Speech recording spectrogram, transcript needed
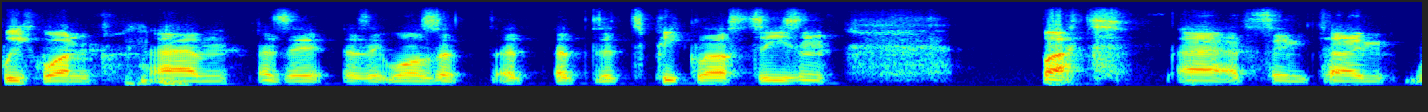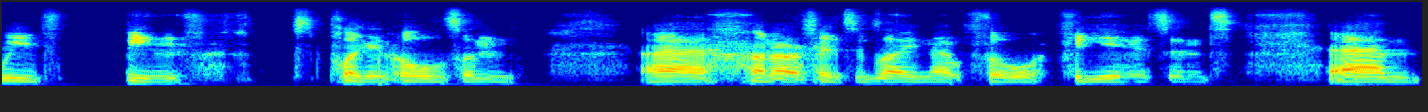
week one um, as it as it was at, at, at its peak last season, but uh, at the same time, we've been plugging holes on uh, on our offensive line now for for years, and um,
